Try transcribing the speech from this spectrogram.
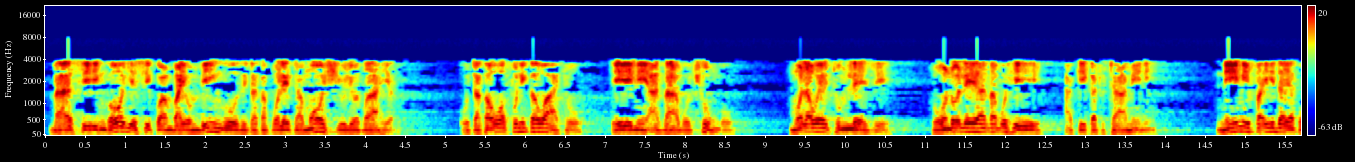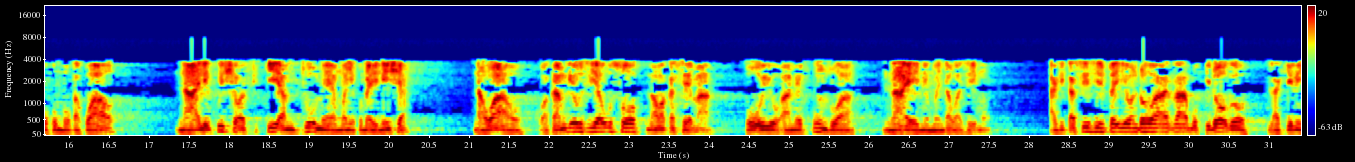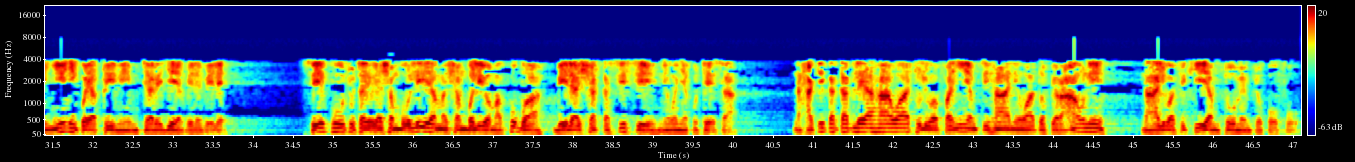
Basi ingoje siku ambayo mbingu zitakapoleta moshi ulio dhahir. Utakaowafunika watu hii ni adhabu chungu. Mola wetu mlezi tuondolee adhabu hii hakika tutaamini. Nini faida ya kukumbuka kwao? Na alikwisha wafikia mtume mwenye kubainisha? Na wao wakamgeuzia uso na wakasema huyu amefunzwa naye ni mwenda wazimu. Hakika sisi tutaiondoa adhabu kidogo lakini nyinyi kwa yakini mtarejea vile vile siku tutayoyashambulia mashambulio makubwa bila shaka sisi ni wenye kutesa. Na hakika kabla ya hawa tuliwafanyia mtihani watu wa firauni na aliwafikia mtume mtukufu.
